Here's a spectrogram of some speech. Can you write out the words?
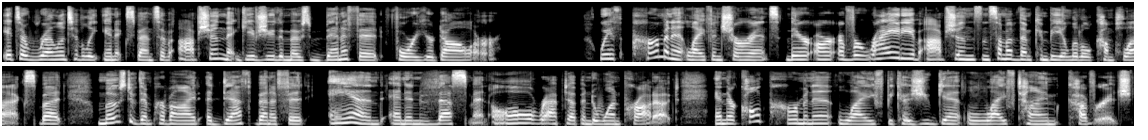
It's a relatively inexpensive option that gives you the most benefit for your dollar. With permanent life insurance, there are a variety of options, and some of them can be a little complex, but most of them provide a death benefit and an investment all wrapped up into one product. And they're called permanent life because you get lifetime coverage.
